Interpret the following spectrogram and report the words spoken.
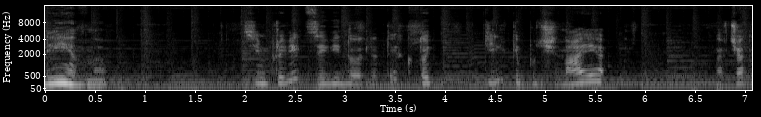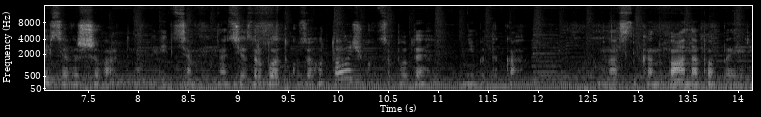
блін. Всім привіт! Це відео для тих, хто тільки починає навчатися вишивати. Дивіться, ось я зробила таку заготовочку, це буде ніби така у нас канва на папері.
